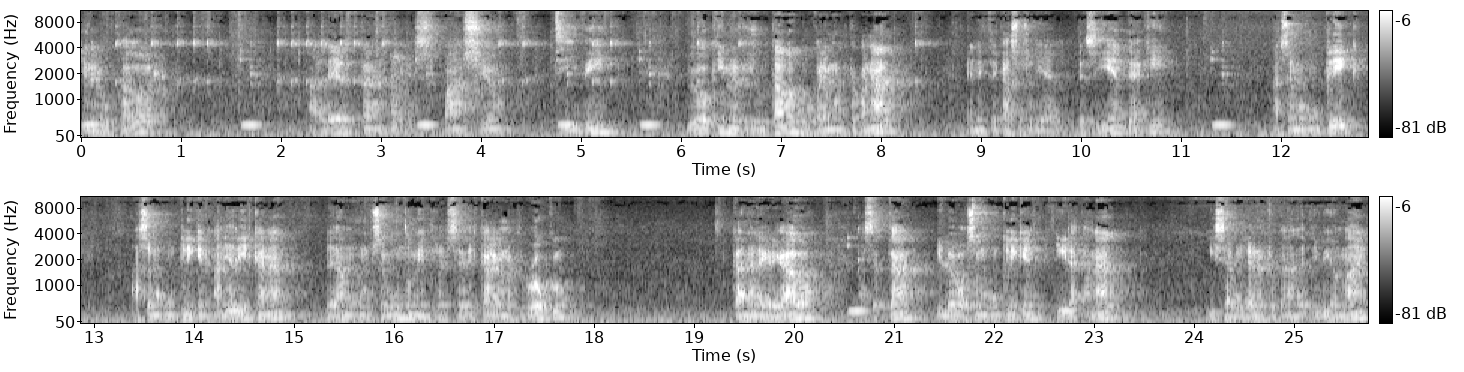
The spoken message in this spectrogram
en el buscador. Alerta, espacio, TV. Luego aquí en los resultados buscaremos nuestro canal. En este caso sería el de siguiente aquí. Hacemos un clic, hacemos un clic en añadir canal, le damos un segundo mientras se descarga nuestro Roku. Canal agregado, aceptar. Y luego hacemos un clic en ir a canal. Y se abrirá nuestro canal de TV online.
